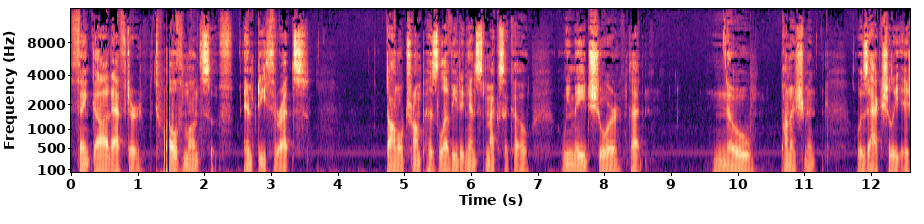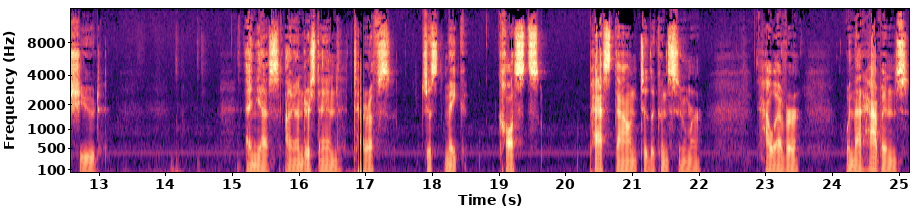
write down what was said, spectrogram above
Thank God after 12 months of empty threats Donald Trump has levied against Mexico, we made sure that no punishment was actually issued. And yes, I understand tariffs just make costs passed down to the consumer. However, when that happens,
